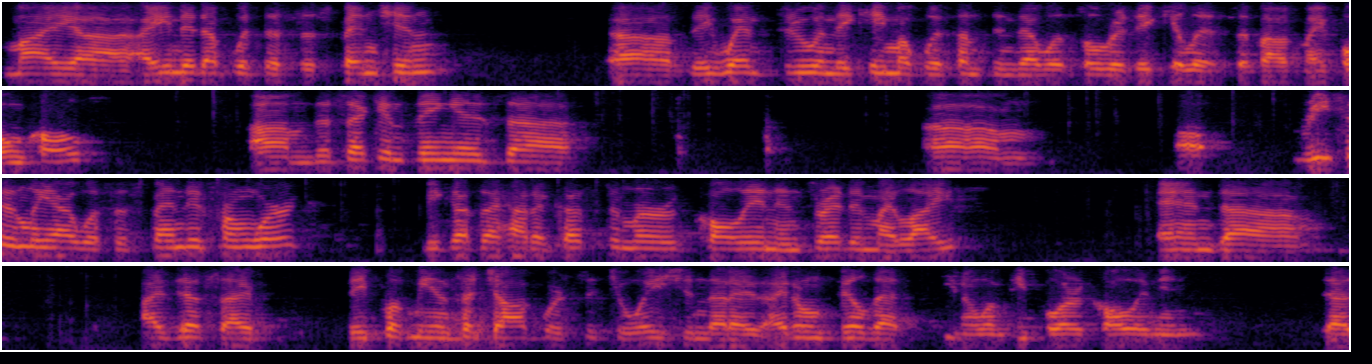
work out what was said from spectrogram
my uh, I ended up with a suspension. Uh, they went through and they came up with something that was so ridiculous about my phone calls. Um, the second thing is, uh, um, recently I was suspended from work because I had a customer call in and threaten my life, and uh, I just I they put me in such awkward situation that I, I don't feel that you know when people are calling in uh,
